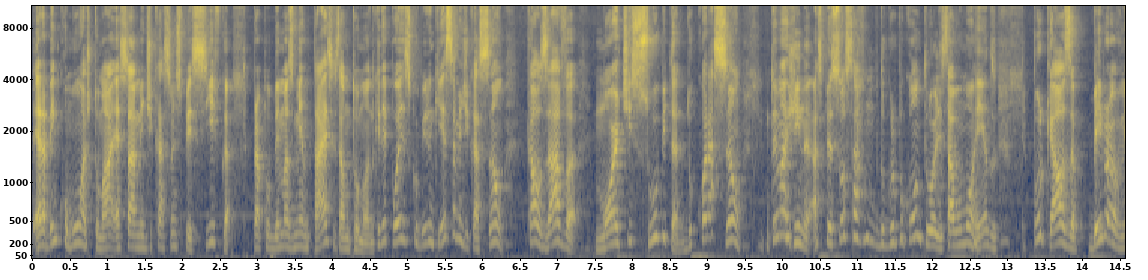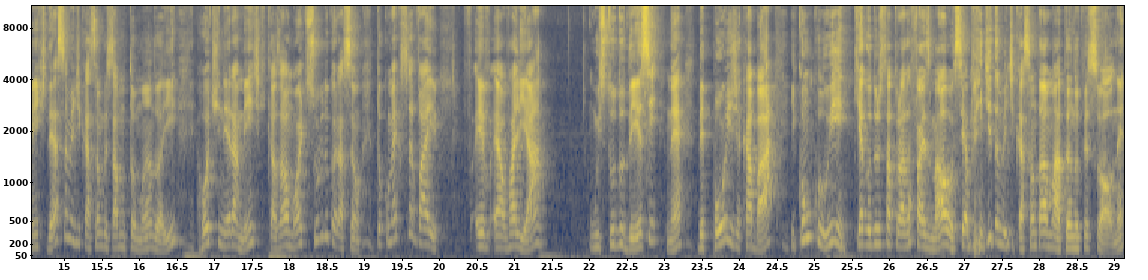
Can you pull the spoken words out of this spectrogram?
era bem comum acho, tomar essa medicação específica para problemas mentais que estavam tomando, que depois descobriram que essa medicação causava morte súbita do coração. Então imagina, as pessoas estavam do grupo controle estavam morrendo por causa, bem provavelmente, dessa medicação que estavam tomando aí rotineiramente que causava morte súbita do coração. Então como é que você vai avaliar um estudo desse, né, depois de acabar e concluir que a gordura saturada faz mal se a bendita medicação estava matando o pessoal, né?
